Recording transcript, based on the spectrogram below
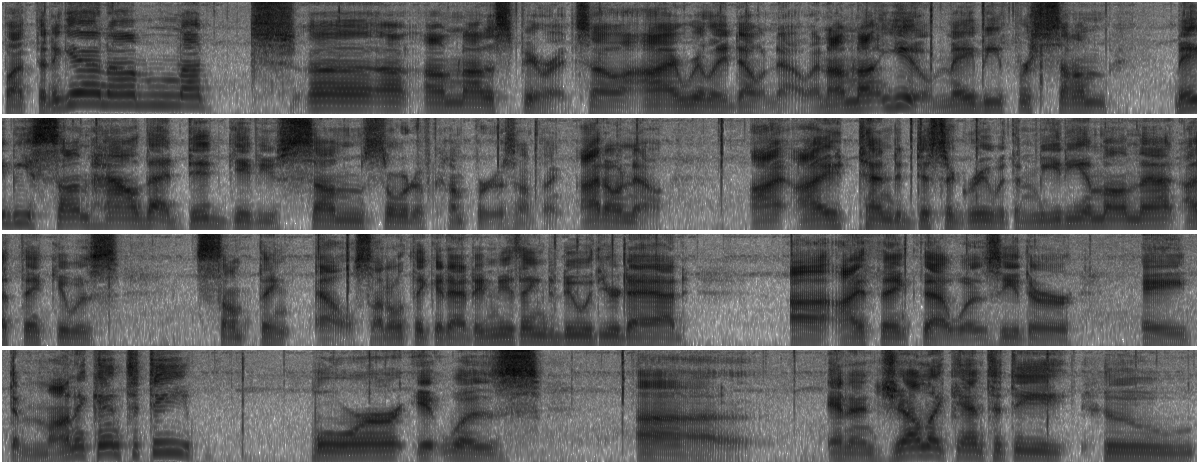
But then again, I'm not uh, I'm not a spirit, so I really don't know. And I'm not you. Maybe for some, maybe somehow that did give you some sort of comfort or something. I don't know. I, I tend to disagree with the medium on that. I think it was something else. I don't think it had anything to do with your dad. Uh, I think that was either a demonic entity or it was uh, an angelic entity who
